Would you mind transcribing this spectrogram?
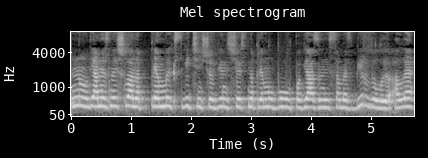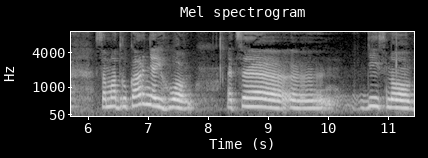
ну я не знайшла на прямих свідчень, що він щось напряму був пов'язаний саме з Бірзолою, але сама друкарня його це е, дійсно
